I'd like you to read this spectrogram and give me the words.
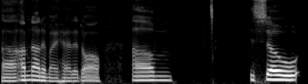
Uh, I'm not in my head at all. Um. So.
